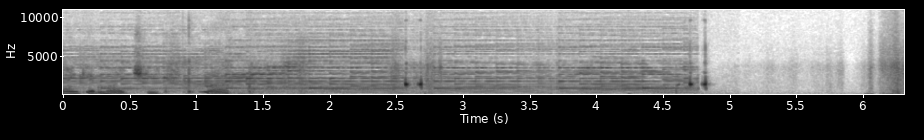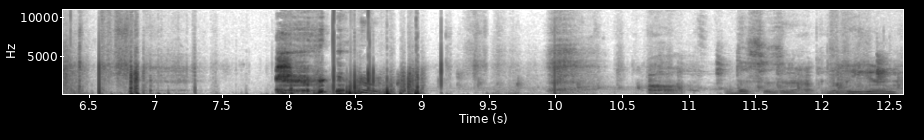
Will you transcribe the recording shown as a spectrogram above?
I going to get my cheeks correct. oh, this is not to be good.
